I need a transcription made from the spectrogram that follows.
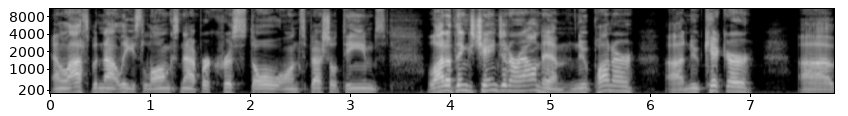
And last but not least, long snapper Chris Stoll on special teams. A lot of things changing around him. New punter, uh, new kicker, uh,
